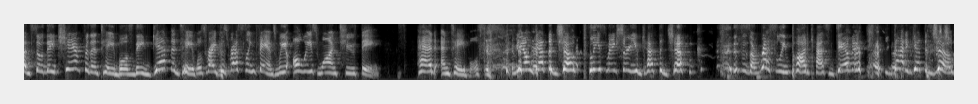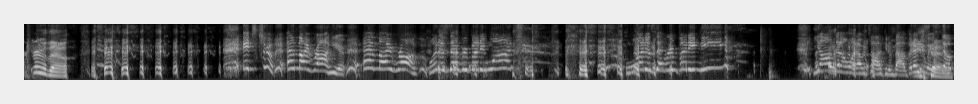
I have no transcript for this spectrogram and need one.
on. So they chant for the tables, they get the tables, right? Because wrestling fans, we always want two things head and tables. if you don't get the joke, please make sure you get the joke. This is a wrestling podcast, damn it. You got to get the joke. It's true, though. It's true. Am I wrong here? Am I wrong? What does everybody want? what does everybody need? Y'all know what I'm talking about. But anyway, yes. so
